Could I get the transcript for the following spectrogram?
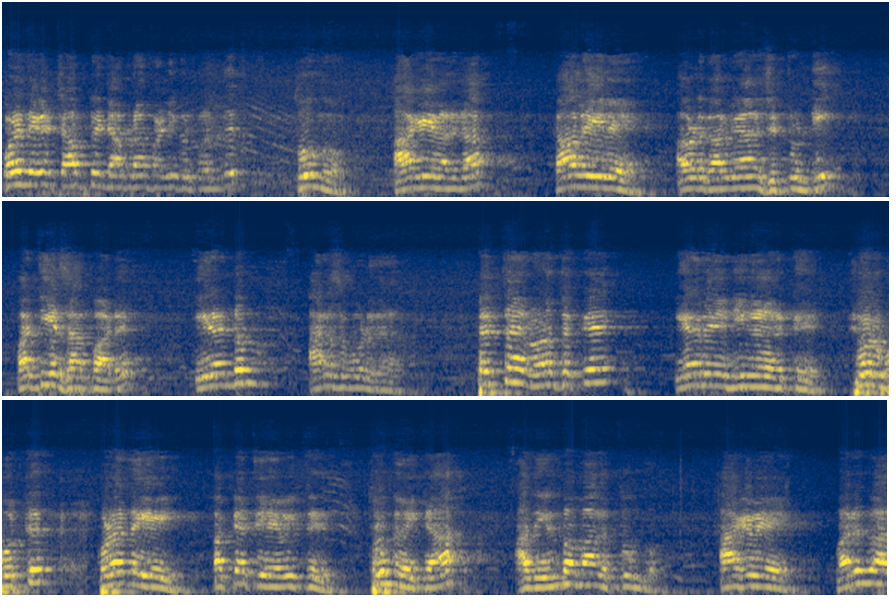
குழந்தைகள் சாப்பிட்டு சாப்பிடா பள்ளிக்கூட்டு வந்து தூங்கும் ஆகையினால்தான் காலையிலே அவர்களுக்கு அருமையான சிற்றுண்டி மத்திய சாப்பாடு இரண்டும் அரசு போடுகிறது. பெற்ற ருணத்துக்கு ஏற்கனவே நீங்களுக்கு சோறு போட்டு குழந்தையை பக்கத்திலே வைத்து தூங்க வைத்தால் அது இன்பமாக தூங்கும். ஆகவே வருங்கால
